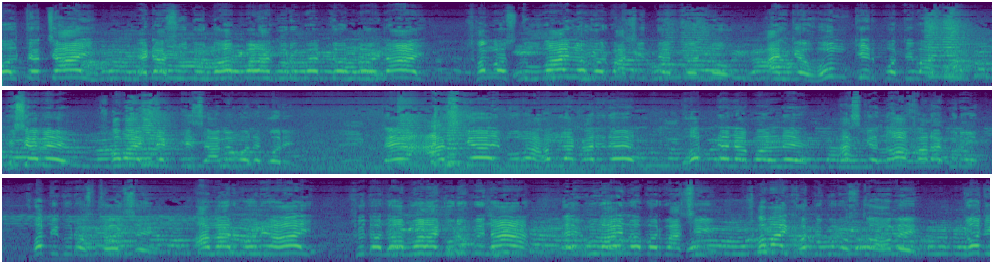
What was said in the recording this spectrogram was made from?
বলতে চাই, এটা শুধু নপাড়া গ্রুপের জন্যই নাই, সমস্ত উভয়নগর বাসীদের জন্য আজকে হুমকির প্রতিবাদ হিসেবে সবাই দেখতেছে, আমি মনে করি। আজকে এই বোমা হামলাকারীদের ধরতে না পারলে আজকে নখানা গ্রুপ ক্ষতিগ্রস্ত হয়েছে। আমার মনে হয় শুধু নপাড়া গ্রুপে না এই উভয়নগরবাসী সবাই ক্ষতিগ্রস্ত হবে যদি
